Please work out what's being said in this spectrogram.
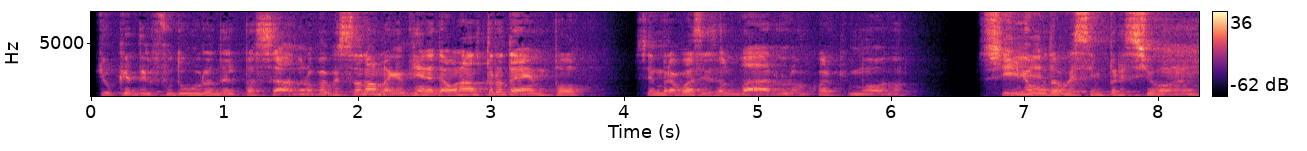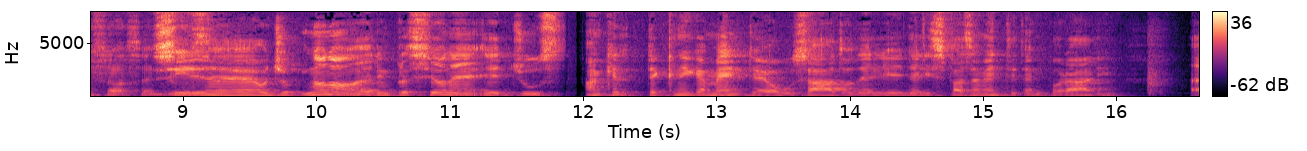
più che del futuro, del passato. no? Poi questa donna che viene da un altro tempo sembra quasi salvarlo in qualche modo. Sì, Io ho avuto questa impressione, non so se è Sì, eh, gio- no, no, l'impressione è giusta. Anche tecnicamente ho usato degli, degli sfasamenti temporali. Eh,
